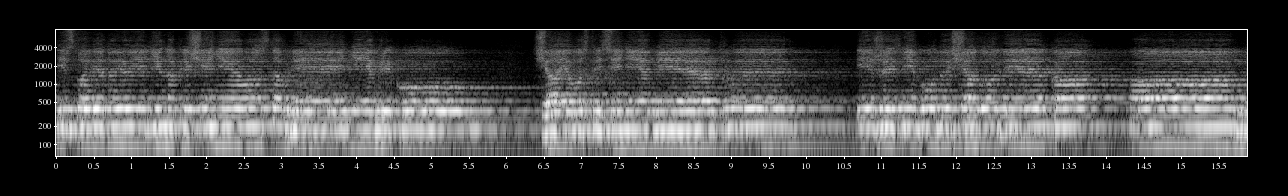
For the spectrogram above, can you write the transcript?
исповедую едино крещение во оставление грехов, чаю воскресения мертвых и жизни будущего века. Аминь.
